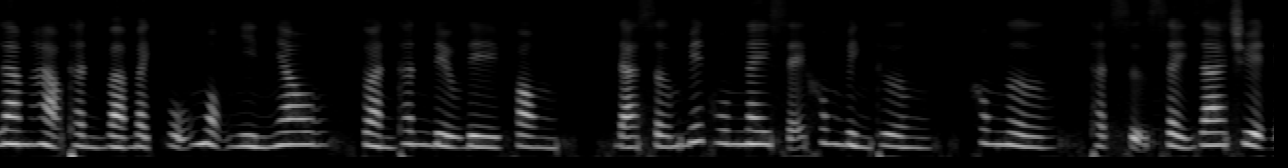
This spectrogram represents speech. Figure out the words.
Lam Hạo Thần và Bạch Vũ Mộng nhìn nhau, toàn thân đều đề phòng, đã sớm biết hôm nay sẽ không bình thường, không ngờ, thật sự xảy ra chuyện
